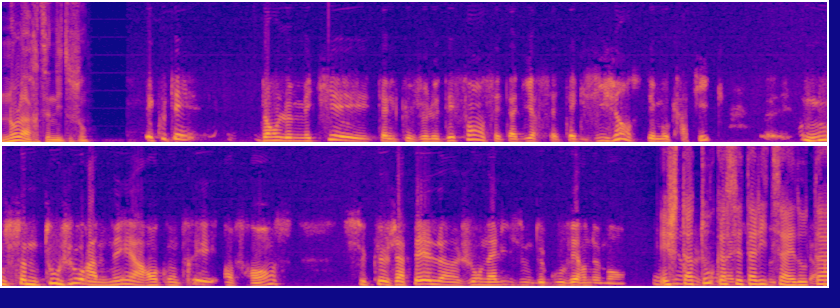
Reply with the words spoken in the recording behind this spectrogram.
nola hartzen dituzu? Écoutez, dans le métier tel que je le défends, c'est-à-dire cette exigence démocratique, nous sommes toujours amenés à rencontrer en France ce que j'appelle un journalisme de gouvernement. Estatu kazetaritza eduta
